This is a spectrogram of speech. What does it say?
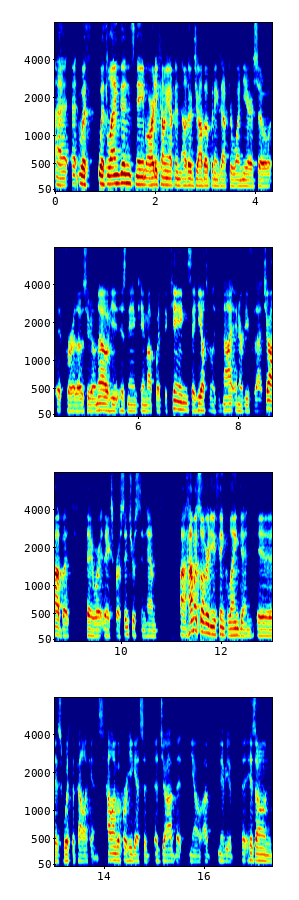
uh, with with Langdon's name already coming up in other job openings after one year. So it, for those who don't know, he, his name came up with the Kings. That he ultimately did not interview for that job, but they were they expressed interest in him. Uh, how much longer do you think Langdon is with the Pelicans? How long before he gets a, a job that you know uh, maybe a, his own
